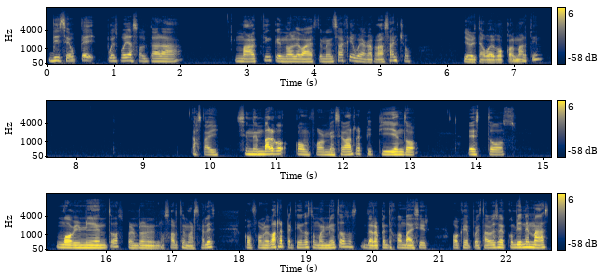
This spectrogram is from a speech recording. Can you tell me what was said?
dice, ok, pues voy a soltar a Martín, que no le va a este mensaje, y voy a agarrar a Sancho. Y ahorita vuelvo con Martín. Hasta ahí. Sin embargo, conforme se van repitiendo estos movimientos, por ejemplo en los artes marciales, conforme vas repitiendo estos movimientos, de repente Juan va a decir, ok, pues tal vez me conviene más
